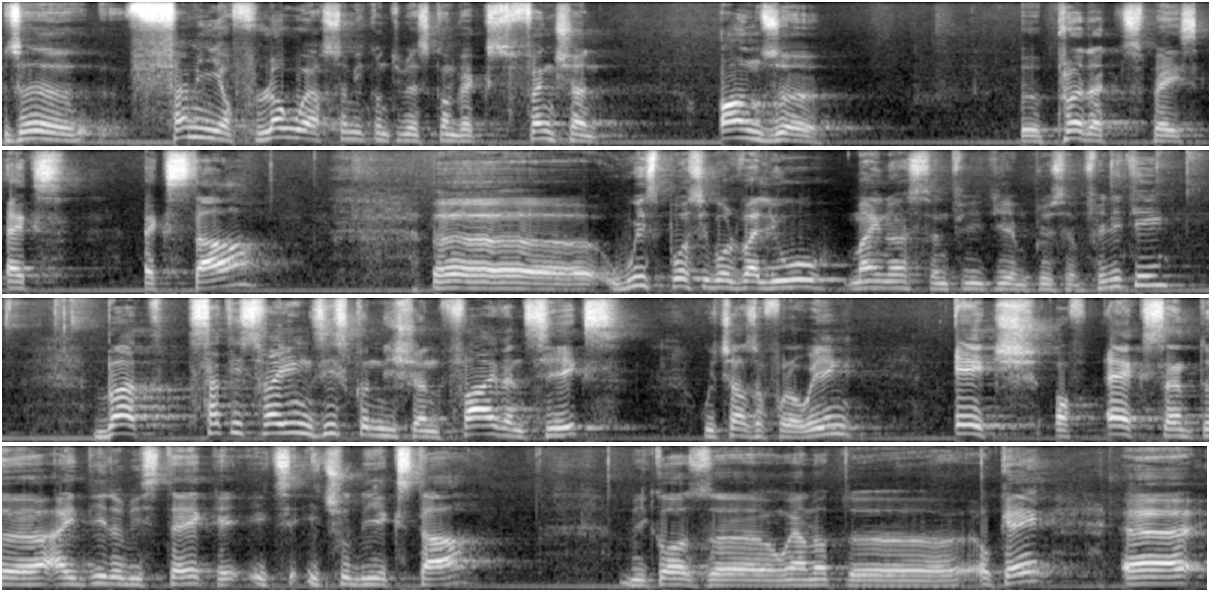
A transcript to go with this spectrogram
the family of lower semi-continuous convex function on the uh, product space X, X star uh, with possible value minus infinity and plus infinity. But satisfying this condition 5 and 6, which are the following, h of x, and uh, I did a mistake, it's, it should be x star, because uh, we are not, uh, okay, uh,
